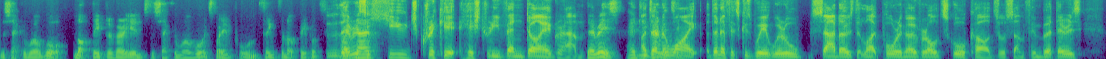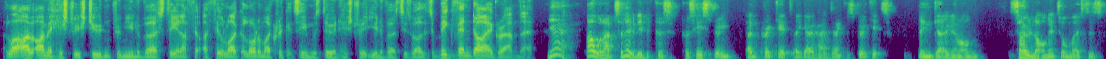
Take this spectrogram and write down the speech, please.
The Second World War. A lot of people are very into the Second World War. It's a very important thing for a lot of people. There My is a uh, huge cricket history Venn diagram. there is. Headley I don't know why. I don't know if it's because we're we're all saddos that like poring over old scorecards or something. But there is like I'm a history student from university, and I feel I feel like a lot of my cricket team was doing history at university as well. It's a big Venn diagram there. Yeah. Oh well, absolutely. Because because history and cricket they go hand in hand. Because cricket's been going along so long, it's almost as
